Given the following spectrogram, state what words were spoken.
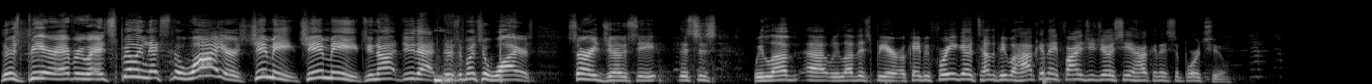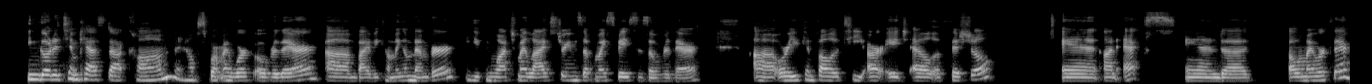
There's beer everywhere. It's spilling next to the wires. Jimmy, Jimmy, do not do that. There's a bunch of wires. Sorry, Josie. This is we love uh, we love this beer. Okay, before you go, tell the people how can they find you, Josie, and how can they support you? You can go to timcast.com and help support my work over there um, by becoming a member. You can watch my live streams of my spaces over there, uh, or you can follow TRHL official and on X and uh, follow my work there.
